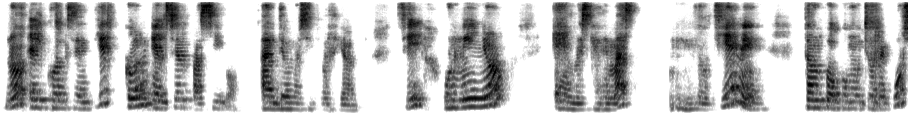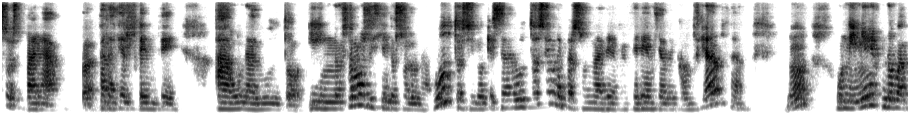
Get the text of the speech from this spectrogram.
¿no? el consentir con el ser pasivo ante una situación, ¿sí? Un niño, eh, es que además no tiene tampoco muchos recursos para, para hacer frente a un adulto. Y no estamos diciendo solo un adulto, sino que ese adulto sea una persona de referencia, de confianza. ¿no? Un niño no va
